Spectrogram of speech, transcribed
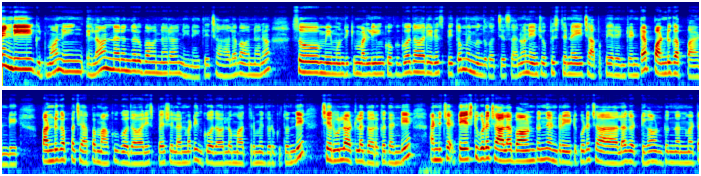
హాయ్ అండి. గుడ్ మార్నింగ్ ఎలా ఉన్నారు అందరూ? బాగున్నారా? నేనైతే చాలా బాగున్నాను. సో మీ ముందుకి మళ్ళీ ఇంకొక గోదావరి రెసిపీతో మీ ముందుకు వచ్చేసాను. నేను చూపిస్తున్న ఈ చేప పేరు ఏంటంటే పండుగప్ప అండి. పండుగప్ప చేప మాకు గోదావరి స్పెషల్ అనమాట ఇది గోదావరిలో మాత్రమే దొరుకుతుంది. చెరువులో అట్లా దొరకదండి. అండ్ టేస్ట్ కూడా చాలా బాగుంటుంది. అండ్ రేటు కూడా చాలా గట్టిగా ఉంటుందన్నమాట.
